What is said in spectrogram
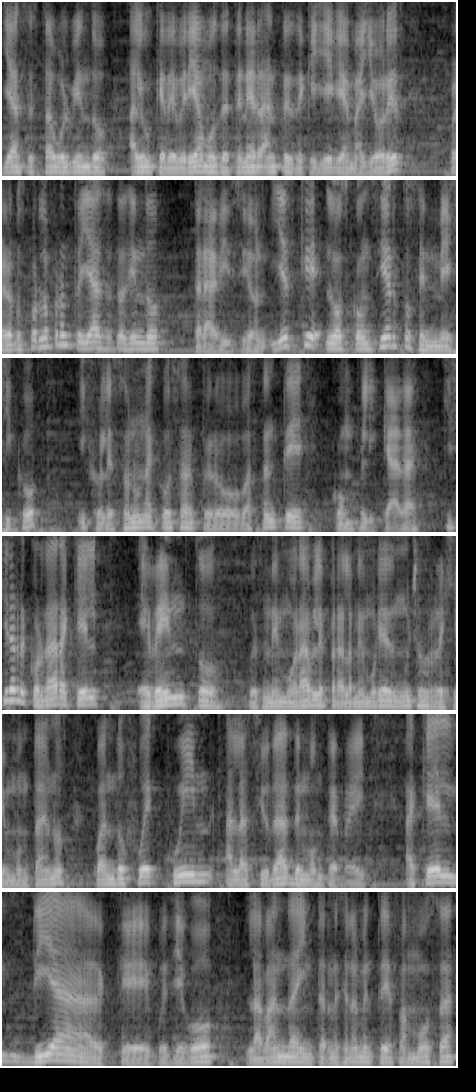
ya se está volviendo algo que deberíamos de tener antes de que llegue a mayores. Pero pues por lo pronto ya se está haciendo tradición. Y es que los conciertos en México, híjole, son una cosa pero bastante complicada. Quisiera recordar aquel evento pues memorable para la memoria de muchos regiomontanos cuando fue Queen a la ciudad de Monterrey. Aquel día que pues llegó la banda internacionalmente famosa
